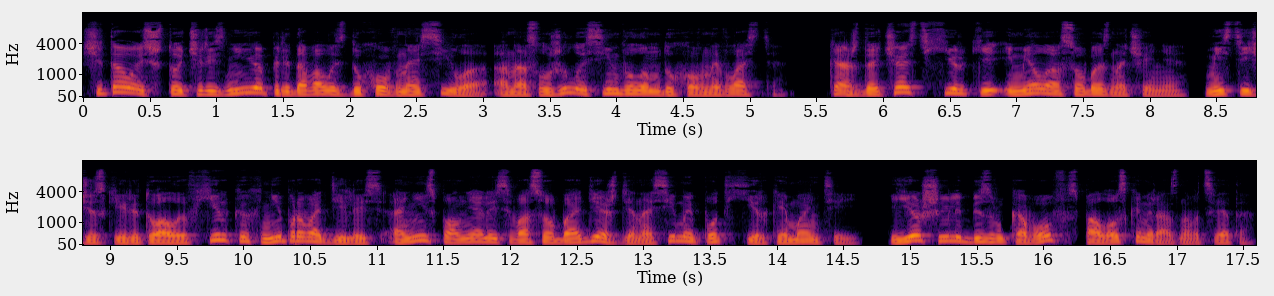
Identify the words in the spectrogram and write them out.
Считалось, что через нее передавалась духовная сила, она служила символом духовной власти. Каждая часть хирки имела особое значение. Мистические ритуалы в хирках не проводились, они исполнялись в особой одежде, носимой под хиркой мантией. Ее шили без рукавов с полосками разного цвета.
